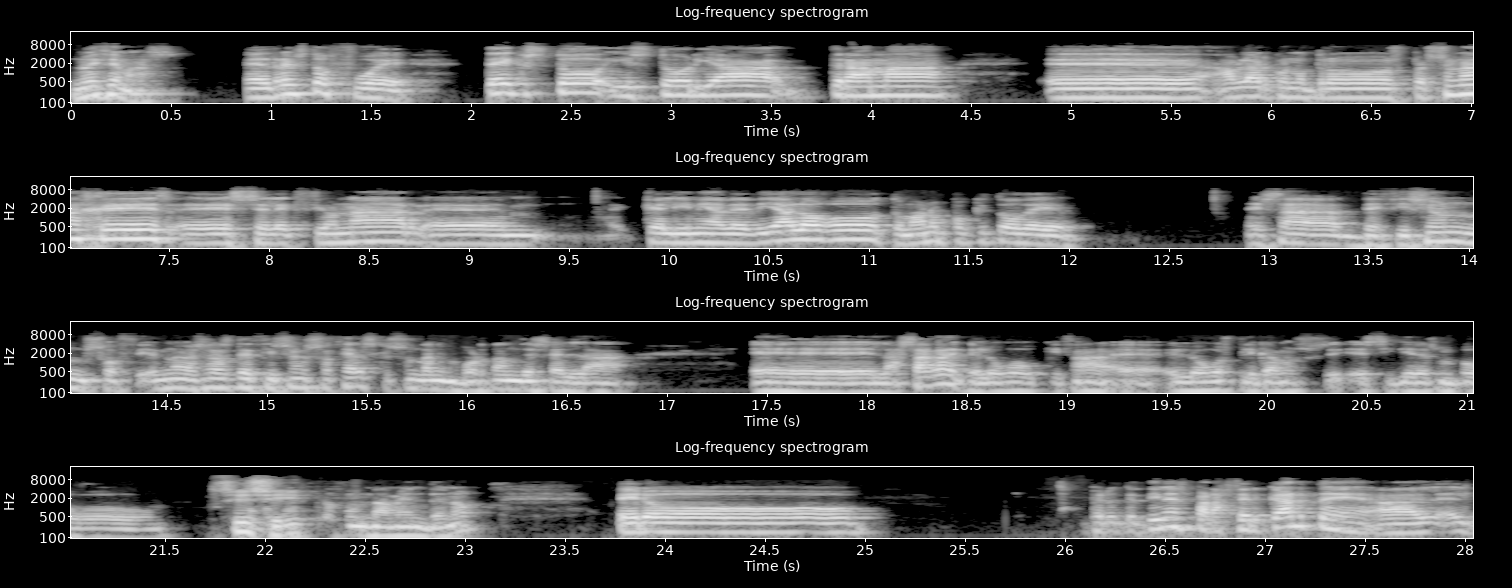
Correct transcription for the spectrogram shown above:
No hice más. El resto fue texto, historia, trama, eh, hablar con otros personajes, eh, seleccionar eh, qué línea de diálogo, tomar un poquito de esa decisión social, no, esas decisiones sociales que son tan importantes en la, eh, la saga, que luego quizá luego explicamos si, si quieres un poco Sí, sí. más profundamente, ¿no? Pero, pero te tienes para acercarte el-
